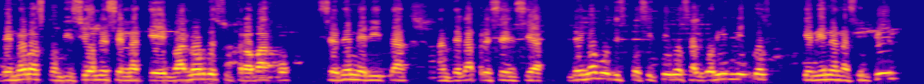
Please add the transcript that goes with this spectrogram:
de nuevas condiciones en la que el valor de su trabajo se demerita ante la presencia de nuevos dispositivos algorítmicos que vienen a suplir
